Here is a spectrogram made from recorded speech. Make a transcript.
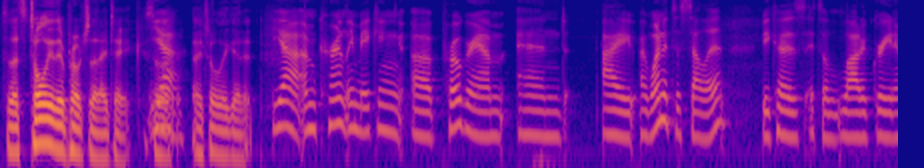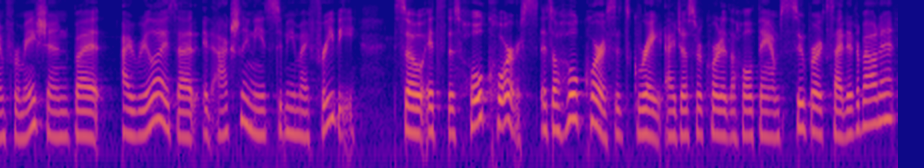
So that's totally the approach that I take. So yeah. I, I totally get it. Yeah. I'm currently making a program and I, I wanted to sell it because it's a lot of great information. But I realized that it actually needs to be my freebie so it's this whole course. It's a whole course. It's great. I just recorded the whole thing. I'm super excited about it.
